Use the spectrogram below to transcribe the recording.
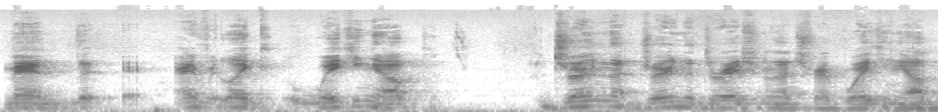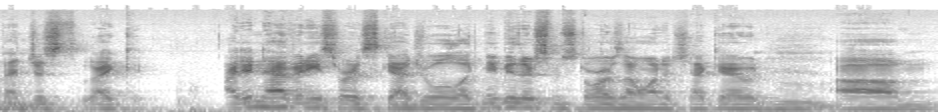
man the, every like waking up during that during the duration of that trip waking up and Mhm. just like I didn't have any sort of schedule. Like maybe there's some stores I want to check out. Mm-hmm. Um,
